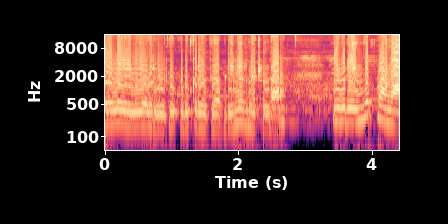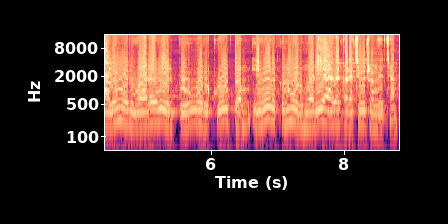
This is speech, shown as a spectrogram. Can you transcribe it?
ஏழை எளியவர்களுக்கு கொடுக்கறது அப்படின்னு இருந்துட்டு இருந்தாராம். எங்க போனாலும் ஒரு வரவேற்பு ஒரு கூட்டம் இவருக்குன்னு ஒரு மரியாதை கிடைச்சிக்கிட்டு இருந்துச்சான்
